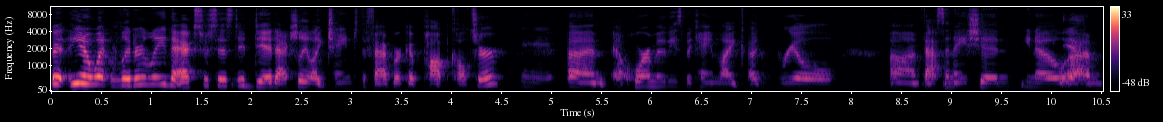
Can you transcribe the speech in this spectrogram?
But you know what? Literally, The Exorcist it did actually like change the fabric of pop culture. hmm Um, horror movies became like a real um, fascination. You know, Yeah. um,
